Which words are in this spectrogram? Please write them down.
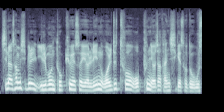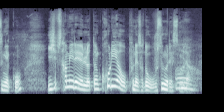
지난 30일 일본 도쿄에서 열린 월드 투어 오픈 여자 단식에서도 우승했고 23일에 열렸던 코리아 오픈에서도 우승을 했습니다. 어휴.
